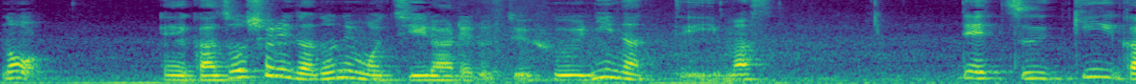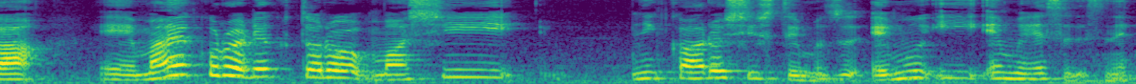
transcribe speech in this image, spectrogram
の、えー、画像処理などに用いられるというふうになっています。で、次が、えー、マイクロエレクトロマシニカルシステムズ MEMS ですね。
